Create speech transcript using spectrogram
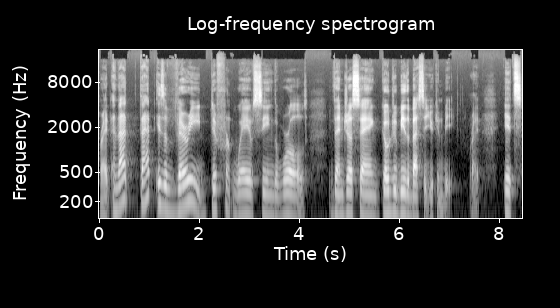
right? And that that is a very different way of seeing the world than just saying go to be the best that you can be, right? It's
